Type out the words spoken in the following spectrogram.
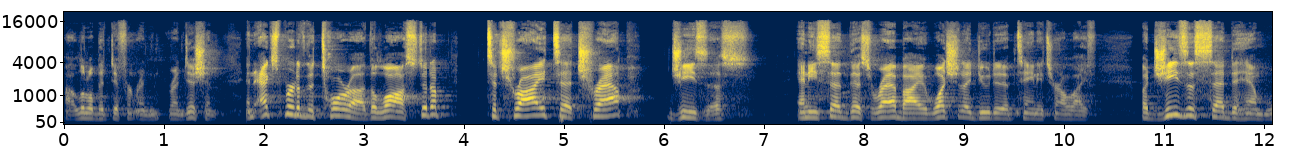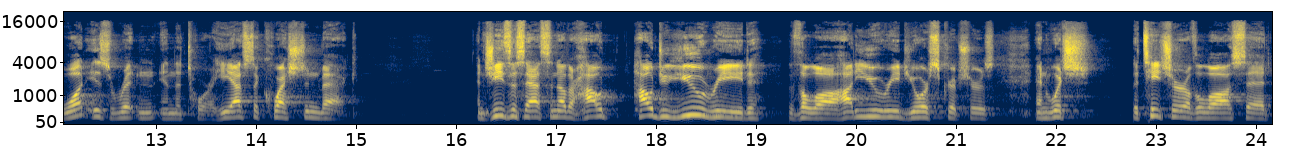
a little bit different rendition. An expert of the Torah, the law, stood up to try to trap Jesus. And he said, This, Rabbi, what should I do to obtain eternal life? But Jesus said to him, What is written in the Torah? He asked a question back. And Jesus asked another, How, how do you read the law? How do you read your scriptures? And which the teacher of the law said,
